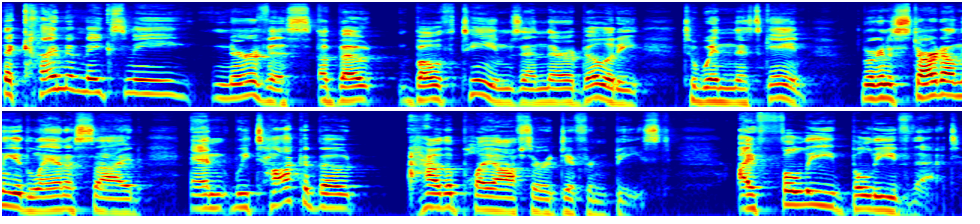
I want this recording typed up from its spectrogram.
that kind of makes me nervous about both teams and their ability to win this game. We're going to start on the Atlanta side, and we talk about how the playoffs are a different beast. I fully believe that.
